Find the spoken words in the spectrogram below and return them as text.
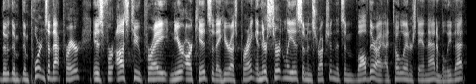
the, the, the, importance of that prayer is for us to pray near our kids so they hear us praying. And there certainly is some instruction that's involved there. I, I totally understand that and believe that.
